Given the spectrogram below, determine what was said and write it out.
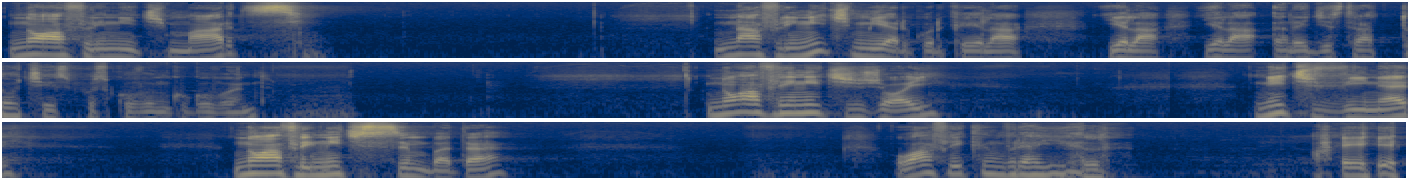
nu afli nici marți, nu afli nici miercuri, că el a, el, a, el a înregistrat tot ce ai spus cuvânt cu cuvânt nu afli nici joi, nici vineri, nu afli nici sâmbătă, o afli când vrea El. Ai...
